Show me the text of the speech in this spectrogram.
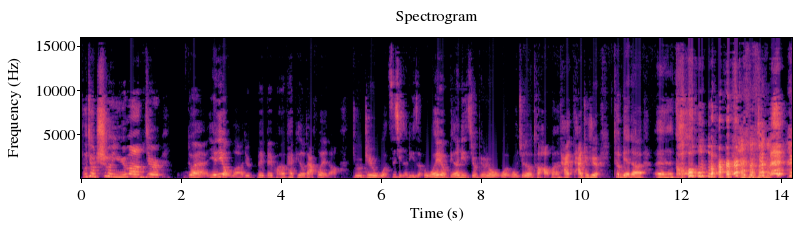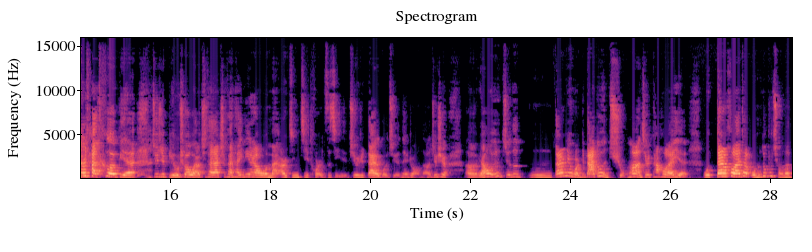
不就吃个鱼吗？就是对，也有了，就被被朋友开批斗大会的。就是这是我自己的例子，我也有别的例子，就比如说我我觉得我特好朋友，他他就是特别的嗯 抠门儿，就就是他特别就是比如说我要去他家吃饭，他一定让我买二斤鸡腿儿自己就是带过去那种的，就是呃，然后我就觉得嗯，当然那会儿就大家都很穷嘛，其实他后来也我，但是后来他我们都不穷了，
